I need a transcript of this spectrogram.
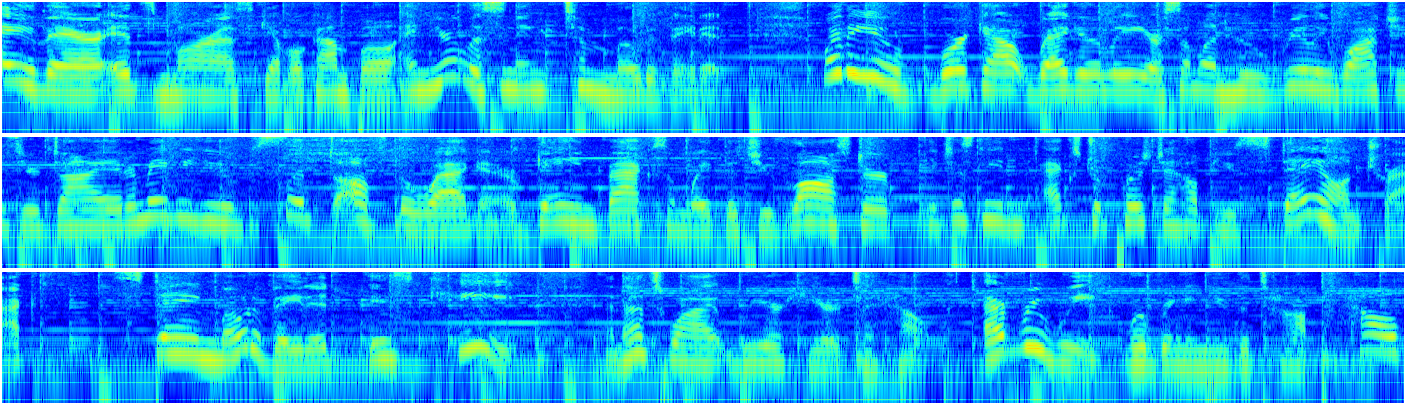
Hey there, it's Mara Schiavocampo, and you're listening to Motivated. Whether you work out regularly or someone who really watches your diet, or maybe you've slipped off the wagon or gained back some weight that you've lost, or you just need an extra push to help you stay on track, staying motivated is key. And that's why we're here to help. Every week, we're bringing you the top health,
